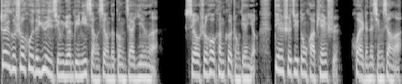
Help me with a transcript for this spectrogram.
这个社会的运行远比你想象的更加阴暗。小时候看各种电影、电视剧、动画片时，坏人的形象啊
